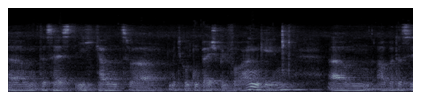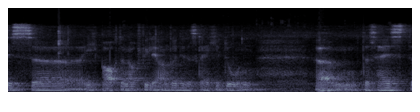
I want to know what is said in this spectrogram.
Ähm, das heißt, ich kann zwar mit gutem Beispiel vorangehen, ähm, aber das ist, äh, ich brauche dann auch viele andere, die das Gleiche tun. Ähm, das heißt,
